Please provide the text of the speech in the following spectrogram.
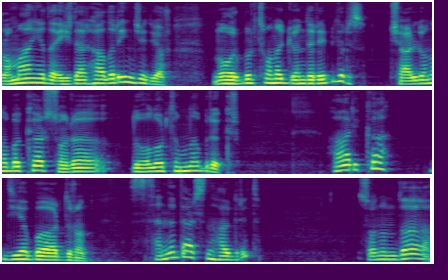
Romanya'da ejderhaları inceliyor. Norbert'ı ona gönderebiliriz. Charlie ona bakar sonra doğal ortamına bırakır. Harika diye bağırdı Ron. Sen ne dersin Hagrid? Sonunda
